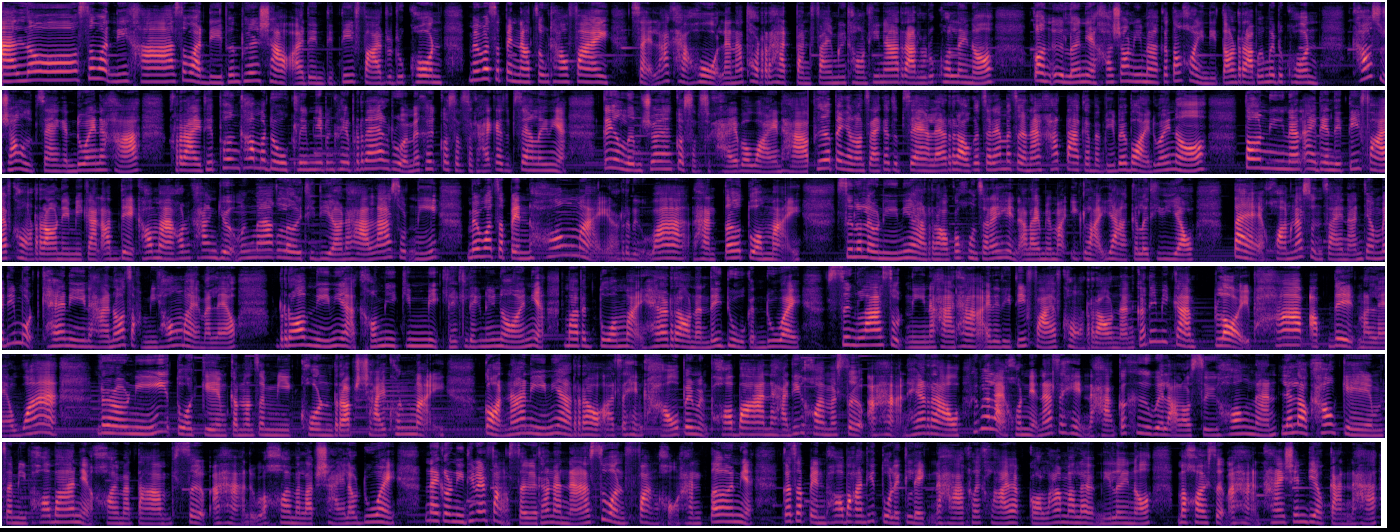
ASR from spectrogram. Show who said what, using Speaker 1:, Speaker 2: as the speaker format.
Speaker 1: อัลโล สวัสดีค่ะ สวัสดีเพื่อนๆ ชาว Identity 5ทุกๆคน ไม่ว่าจะเป็นนักจูเท้าไฟ ใส่ล่าขาโหด และนักถอดรหัสปั่นไฟมือทองที่น่ารักทุกๆคนเลยเนาะ ก่อนอื่นเลยเนี่ย เข้าช่องนี้มาก็ต้องขอยินดีต้อนรับเพื่อนๆทุกคน เข้าสู่ช่ององจุ๊บแจงกันด้วยนะคะ ใครที่เพิ่งเข้ามาดูคลิปนี้เป็นคลิปแรกหรือไม่เคยกด subscribe กับจุ๊บแจงเลยเนี่ย ก็อย่าลืมช่วยกันกด subscribe เอาไว้นะคะ เพื่อเป็นกำลังใจกับจุ๊บแจงและเราก็จะได้มาเจอหน้าค่าตากันแบบนี้บ่อยๆ ด้วยเนาะ ตอนนี้นั้น Identity 5 ของเราเนี่ยมีการอัปเดตเข้ามาค่อนข้างเยอะมากๆเลยทีเดียวนะคะ ล่าสุดนี้ไม่ว่าจะเป็นห้องใหม่หรือว่า Hunter ตัวใหม่ ซึ่งเร็วๆนี้เนี่ยเราก็คงจะได้เห็นอะไรใหม่ๆอีกหลายอย่างกันเลยทีเดียว แต่ความน่าสนใจนั้นยังไม่ได้หมดแค่นี้นะคะ นอกจากมีห้องใหม่มาแล้ว รอบนี้เนี่ยเขามีกิมมิคเล็กๆ น้อยๆเนี่ยมาเป็นตัวใหม่ให้เรานั้นได้ดูกันด้วย ซึ่งล่าสุดนี้นะคะทาง Identity 5 ของเรานั้นก็ได้มีการปล่อยภาพอัปเดตมาแล้วว่าเร็วๆนี้ตัวเกมกำลังจะมีคนรับใช้คนใหม่ก่อนหน้านี้เนี่ยเราอาจจะเห็นเขาเป็นเหมือนพ่อบ้านนะคะ ที่คอยมาเสิร์ฟอาหารให้เรา เพื่อนๆหลายคนเนี่ยน่าจะเห็นนะคะ ก็คือเวลาเราซื้อห้องนั้น แล้วเราเข้าเกมจะมีพ่อบ้านเนี่ยคอยมาตามเสิร์ฟอาหารหรือว่าคอยมารับใช้เราด้วย ในกรณีที่เป็นฝั่งเซอร์เท่านั้นนะ ส่วนฝั่งของฮันเตอร์เนี่ยก็จะเป็นพ่อบ้านที่ตัวเล็กๆนะคะ คล้ายๆ แบบกอล่ามอะไรแบบนี้เลยเนาะมาคอยเสิร์ฟอาหารให้เช่นเดียวกันนะคะ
